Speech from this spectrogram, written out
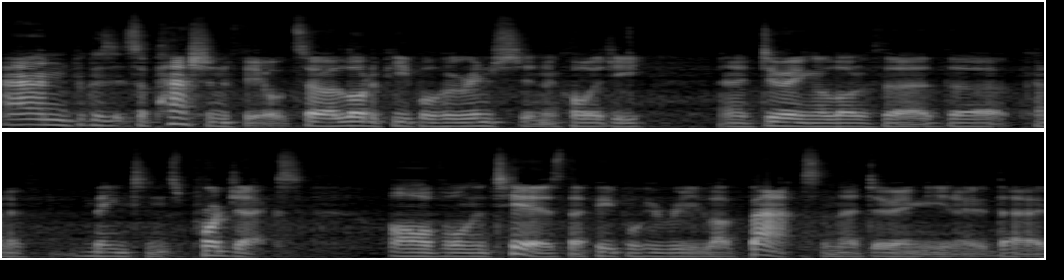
and because it's a passion field. So a lot of people who are interested in ecology and are doing a lot of the, the kind of maintenance projects are volunteers. They're people who really love bats and they're doing, you know, they're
